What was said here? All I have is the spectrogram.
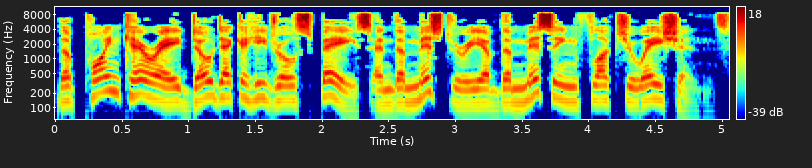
The Poincaré Dodecahedral Space and the Mystery of the Missing Fluctuations.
